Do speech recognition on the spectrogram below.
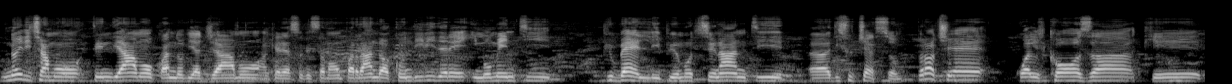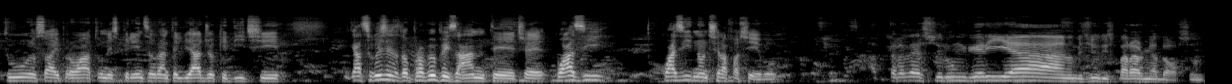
noi diciamo tendiamo quando viaggiamo, anche adesso che stavamo parlando, a condividere i momenti più belli, più emozionanti uh, di successo, però c'è qualcosa che tu, non so, hai provato un'esperienza durante il viaggio che dici, cazzo, questo è stato proprio pesante, cioè quasi, quasi non ce la facevo. Attraverso l'Ungheria hanno deciso di spararmi addosso.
